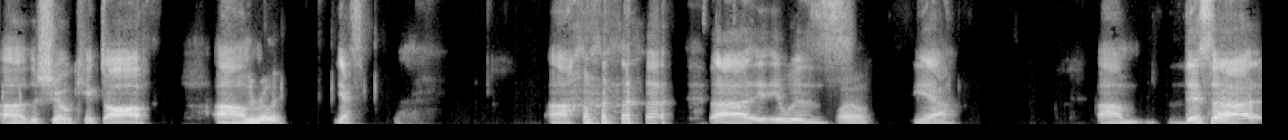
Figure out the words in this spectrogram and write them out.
uh, the show kicked off. Um, really? Yes. Uh, uh, it, it was Wow. yeah. Um, this uh,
